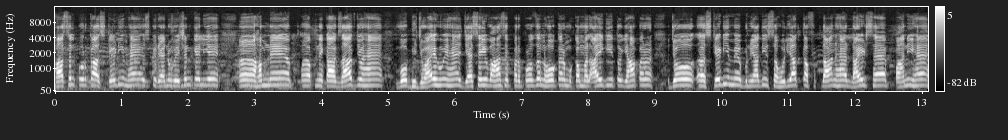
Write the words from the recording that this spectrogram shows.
हासिलपुर का स्टेडियम है, उसकी रेनोवेशन के लिए हमने अपने कागजात जो हैं, वो भिजवाए हुए हैं। जैसे ही वहाँ से प्रपोज़ल होकर मुकम्मल आएगी तो यहाँ पर जो स्टेडियम में बुनियादी सहूलियात का फुकदान है लाइट्स है, पानी है,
